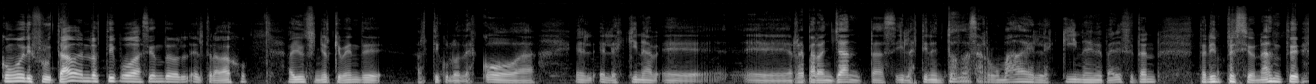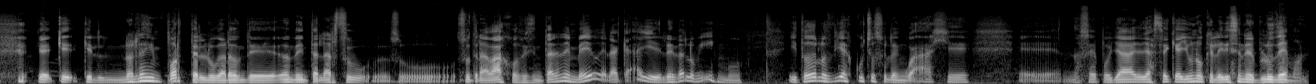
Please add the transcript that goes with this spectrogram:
cómo, disfrutaban los tipos haciendo el, trabajo. Hay un señor que vende artículos de escoba, en, la esquina eh, eh, reparan llantas y las tienen todas arrumadas en la esquina y me parece tan, tan impresionante que, que, no les importa el lugar donde, donde instalar su, su, su trabajo, se instalan en medio de la calle, les da lo mismo y todos los días escucho su lenguaje. Eh, no sé, pues ya, ya sé que hay uno que le dicen el Blue Demon.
